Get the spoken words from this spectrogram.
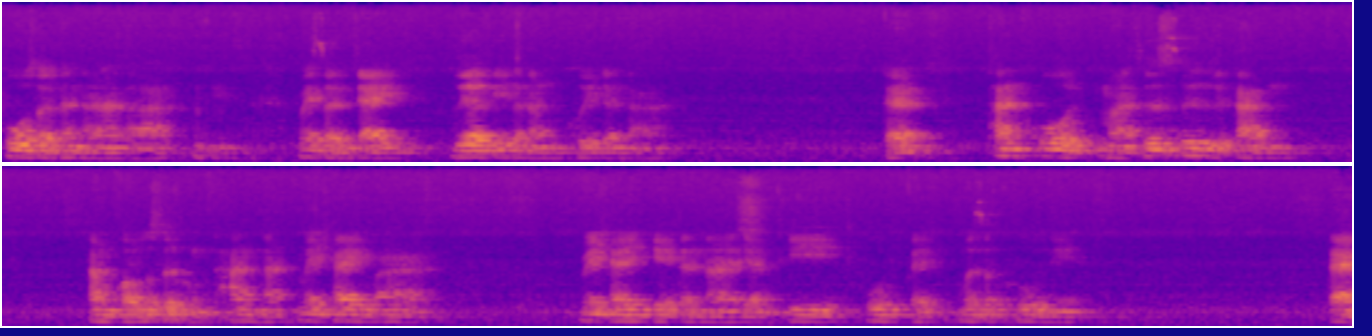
ผู้สนทนาหรอไม่สนใจเรื่องที่กำลังคุยกันหรอแต่ท่านพูดมาซื่อๆตาม ตามความรู้สึกของท่านนะ ไม่ใช่ว่า ไม่ใช่เจตนาอย่างที่พูดไปเมื่อสักครู่นี้ แต่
